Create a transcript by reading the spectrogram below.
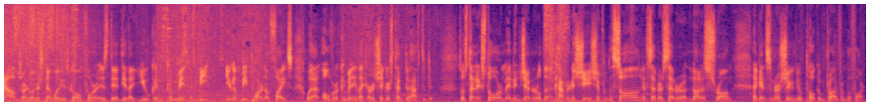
now I'm starting to understand what he's going for, is the idea that you can commit and be, you can be part of fights without over committing like Earthshakers tend to have to do. So Static Storm and in general the counter initiation from the song, etc., etc., not as strong against an Earthshaker can poke and prod from afar.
